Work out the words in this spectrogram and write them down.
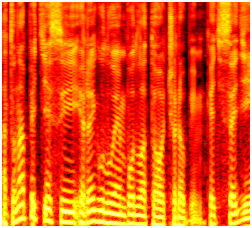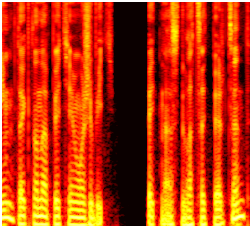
a to napätie si regulujem podľa toho, čo robím. Keď sedím, tak to napätie môže byť 15-20%.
